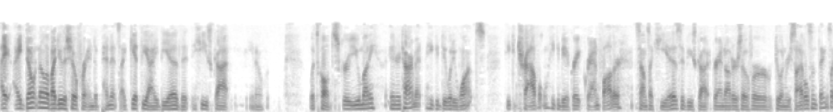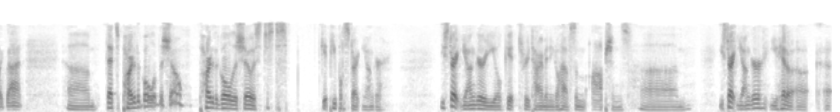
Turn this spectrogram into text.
I, I don't know if I do the show for independence. I get the idea that he's got, you know, what's called screw you money in retirement. He could do what he wants. He can travel. He can be a great grandfather. It sounds like he is if he's got granddaughters over doing recitals and things like that. Um, that's part of the goal of the show. Part of the goal of the show is just to get people to start younger. You start younger, you'll get to retirement, and you'll have some options. Um, you start younger, you hit a, a,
